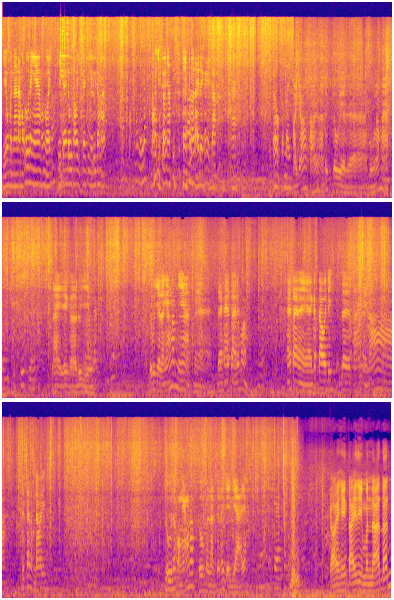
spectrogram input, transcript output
Nếu mình làm một đuôi nha mọi người, thì đang đuôi thôi, cây kia đuôi trong hả? Nó gì cho nha. Hồi gió thổi là đứt đuôi là buồn lắm à Đây, đây là đuôi diều Đuôi bây giờ là ngắn lắm nha. Nè, đây hai tay đúng không? Hai tay này gấp đôi đi. Đây tay này nó xếp xếp làm đôi đi. Đuôi nó còn ngắn lắm, đuôi mình làm cho nó dài dài á. Rồi hiện tại thì mình đã đến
